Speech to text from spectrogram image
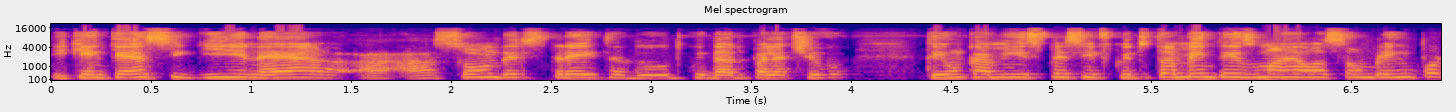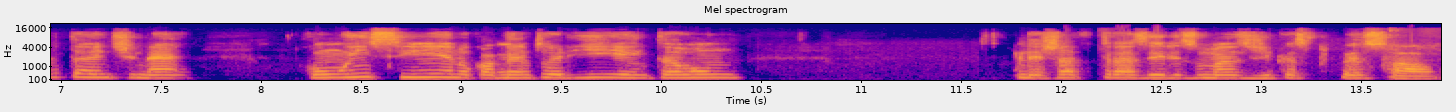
e quem quer seguir né, a, a sonda estreita do, do cuidado paliativo tem um caminho específico. E tu também tens uma relação bem importante, né? com o ensino, com a mentoria. Então, deixar trazeres umas dicas para o pessoal.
